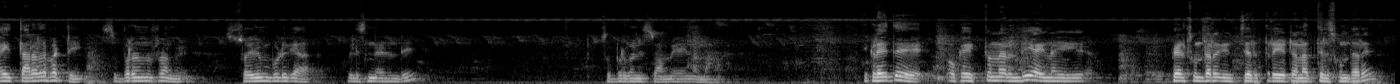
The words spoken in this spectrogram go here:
ఐదు తరాల బట్టి సుబ్రహ్మణ్య స్వామి స్వయంభుడిగా పిలిచినాడండి సుబ్రహ్మణ్య స్వామి అయిన నమ. ఇక్కడైతే ఒక వ్యక్తి ఉన్నారండి. ఆయన పేల్చుకుంటారు? చరిత్ర ఏంటన్నది తెలుసుకుంటారు?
